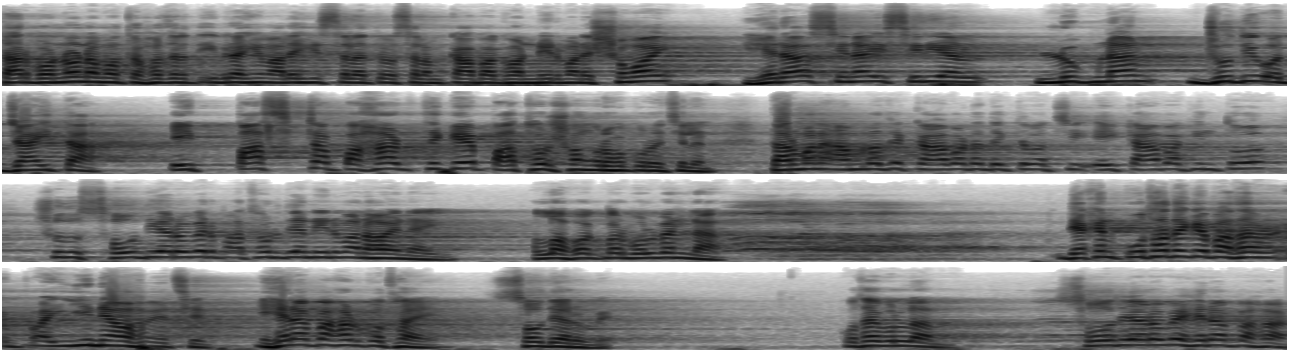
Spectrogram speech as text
তার বর্ণনা মতো হজরত ইব্রাহিম আলহি সাল্লাতাম কাবা ঘর নির্মাণের সময় হেরা, সিনাই সিরিয়াল লুবনান জুদি ও জাইতা এই পাঁচটা পাহাড় থেকে পাথর সংগ্রহ করেছিলেন। তার মানে আমরা যে কাবাটা দেখতে পাচ্ছি, এই কাবা কিন্তু শুধু সৌদি আরবের পাথর দিয়ে নির্মাণ হয় নাই। আল্লাহ আকবর বলবেন না? দেখেন কোথা থেকে পাথর, ই নেওয়া হয়েছে? হেরা পাহাড় কোথায়? সৌদি আরবে। কোথায় বললাম? সৌদি আরবে হেরা পাহাড়।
